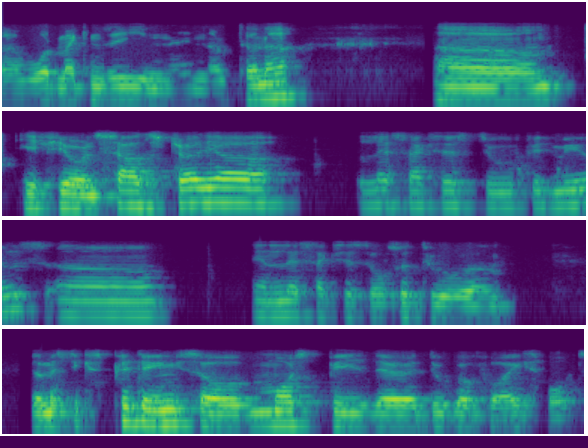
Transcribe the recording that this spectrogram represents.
uh, Ward McKenzie in Altona. Um, if you're in South Australia, less access to feed mills, uh, and less access also to um, domestic splitting, so most peas there do go for exports.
